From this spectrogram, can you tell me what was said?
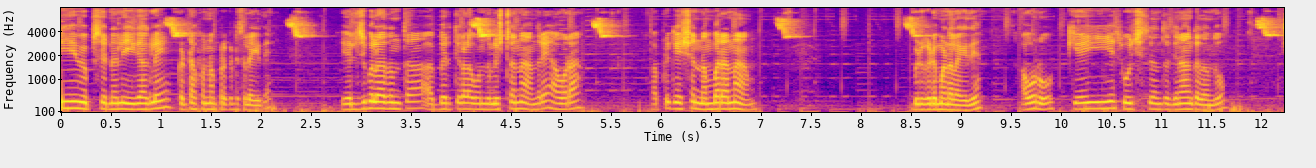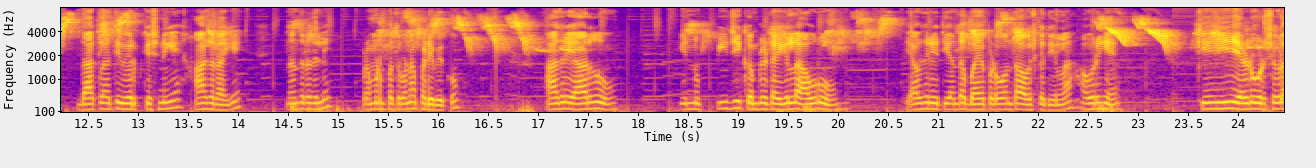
ಇ ವೆಬ್ಸೈಟ್ನಲ್ಲಿ ಈಗಾಗಲೇ ಕಟ್ ಆಫನ್ನು ಪ್ರಕಟಿಸಲಾಗಿದೆ. ಎಲಿಜಿಬಲ್ ಆದಂಥ ಅಭ್ಯರ್ಥಿಗಳ ಒಂದು ಲಿಸ್ಟನ್ನು, ಅಂದರೆ ಅವರ ಅಪ್ಲಿಕೇಶನ್ ನಂಬರನ್ನು ಬಿಡುಗಡೆ ಮಾಡಲಾಗಿದೆ. ಅವರು ಕೆ ಇ ಎ ಸೂಚಿಸಿದಂಥ ದಿನಾಂಕದಂದು ದಾಖಲಾತಿ ವೆರಿಫಿಕೇಷನ್ಗೆ ಹಾಜರಾಗಿ ನಂತರದಲ್ಲಿ ಪ್ರಮಾಣಪತ್ರವನ್ನು ಪಡೆಯಬೇಕು ಆದರೆ ಯಾರದು ಇನ್ನು ಪಿ ಜಿ ಕಂಪ್ಲೀಟ್ ಆಗಿಲ್ಲ, ಅವರು ಯಾವುದೇ ರೀತಿಯಂತ ಭಯಪಡುವಂಥ ಅವಶ್ಯಕತೆ ಇಲ್ಲ. ಅವರಿಗೆ ಕೆ ಇ ಎರಡು ವರ್ಷಗಳ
